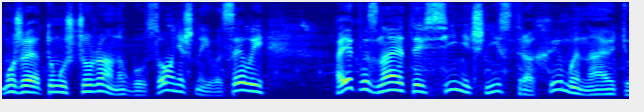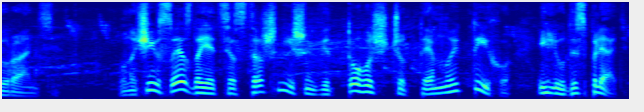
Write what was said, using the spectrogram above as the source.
Може, тому що ранок був сонячний і веселий, а як ви знаєте, всі нічні страхи минають уранці. Уночі все здається страшнішим від того, що темно і тихо, і люди сплять.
